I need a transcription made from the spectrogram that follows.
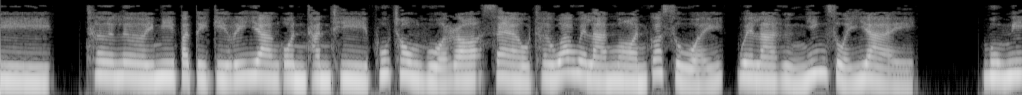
ดี เธอเลยมีปฏิกิริยางอนทันทีผู้ชงหัวเราะแซวเธอว่าเวลางอนก็สวย เวลาหึงยิ่งสวยใหญ่บุนิ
